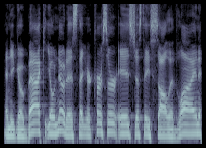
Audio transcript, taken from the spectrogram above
and you go back, you'll notice that your cursor is just a solid line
